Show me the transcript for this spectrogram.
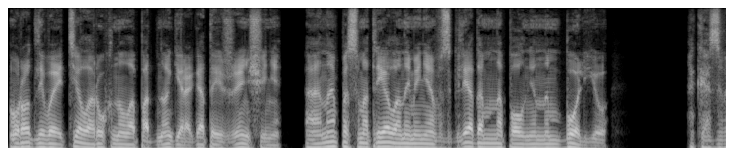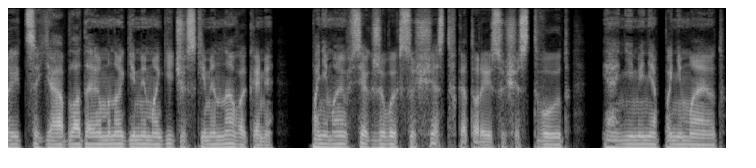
Уродливое тело рухнуло под ноги рогатой женщине, а она посмотрела на меня взглядом, наполненным болью — Оказывается, я обладаю многими магическими навыками, понимаю всех живых существ, которые существуют, и они меня понимают.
